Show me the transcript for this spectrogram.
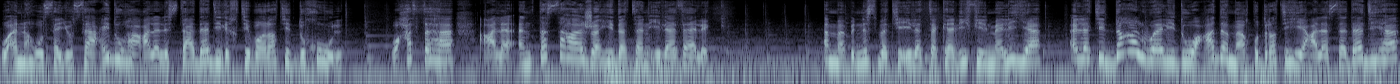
وأنه سيساعدها على الاستعداد لاختبارات الدخول وحثها على أن تسعى جاهدة إلى ذلك. أما بالنسبة إلى التكاليف المالية التي ادعى الوالد عدم قدرته على سدادها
